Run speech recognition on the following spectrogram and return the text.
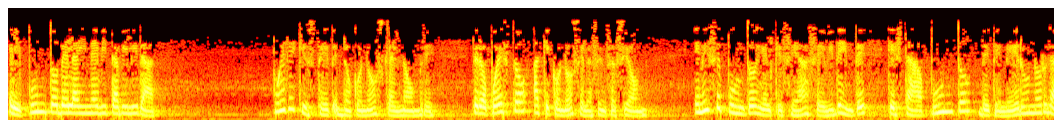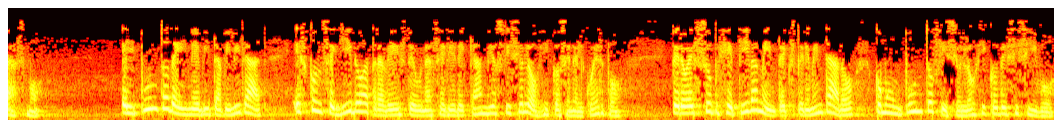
el punto de la inevitabilidad. Puede que usted no conozca el nombre, pero apuesto a que conoce la sensación. En ese punto en el que se hace evidente que está a punto de tener un orgasmo. El punto de inevitabilidad es conseguido a través de una serie de cambios fisiológicos en el cuerpo, pero es subjetivamente experimentado como un punto fisiológico decisivo.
